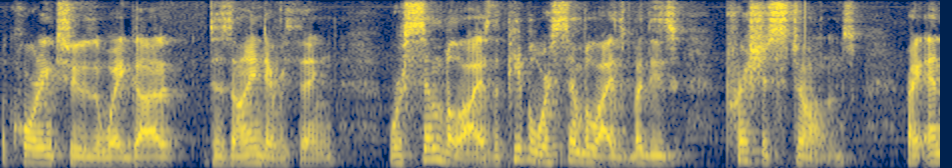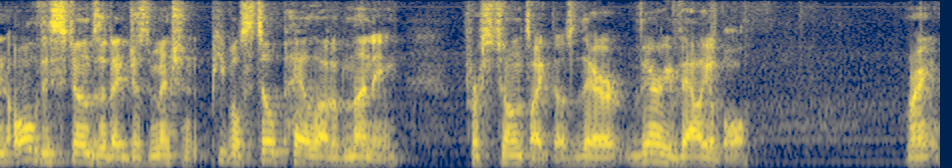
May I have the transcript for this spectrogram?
according to the way God designed everything, were symbolized, the people were symbolized by these precious stones, right? And all these stones that I just mentioned, people still pay a lot of money for stones like those. They're very valuable, right?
